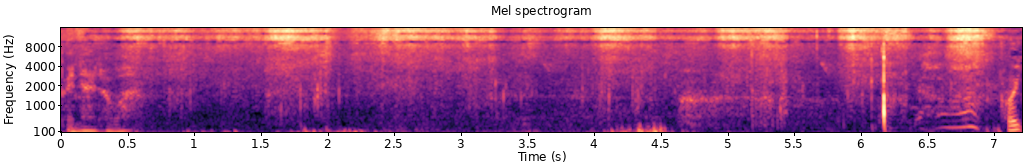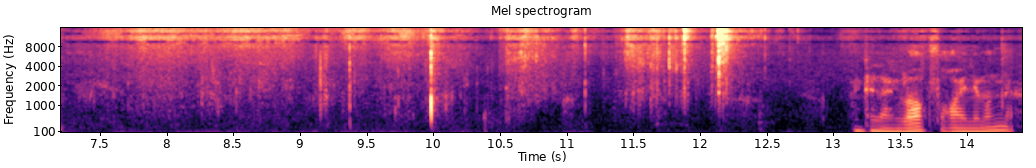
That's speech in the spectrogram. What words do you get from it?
ไปไหนแล้ววะ เฮ้ย มันกำ ลังลอกฟอยล์เลยมั้งน่ะ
